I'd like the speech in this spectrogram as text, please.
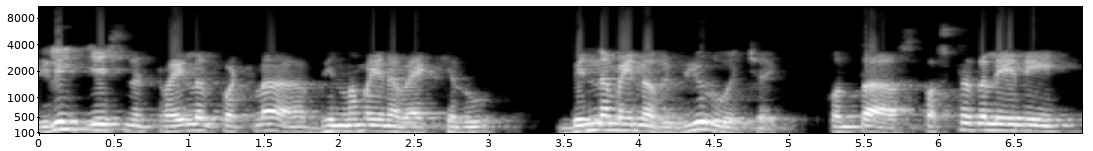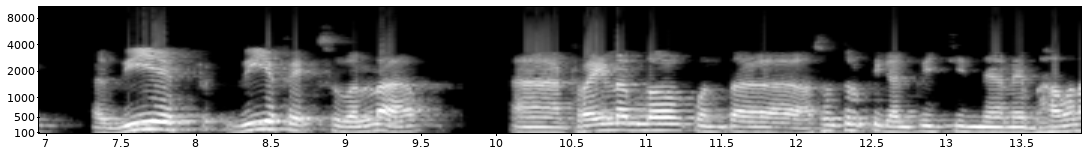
రిలీజ్ చేసిన ట్రైలర్ పట్ల భిన్నమైన వ్యాఖ్యలు భిన్నమైన రివ్యూలు వచ్చాయి. కొంత స్పష్టత లేని విఎఫ్ విఎఫ్ఎక్స్ వల్ల ట్రైలర్లో కొంత అసంతృప్తి కనిపించింది అనే భావన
